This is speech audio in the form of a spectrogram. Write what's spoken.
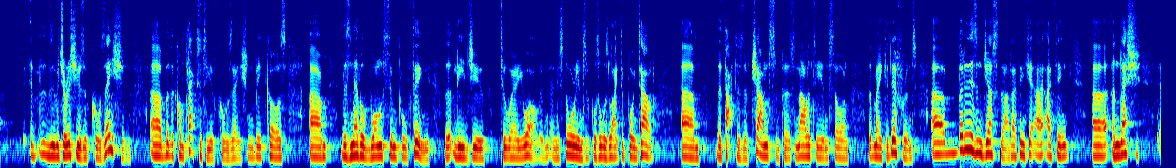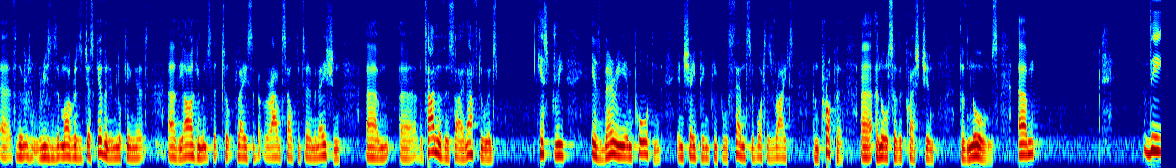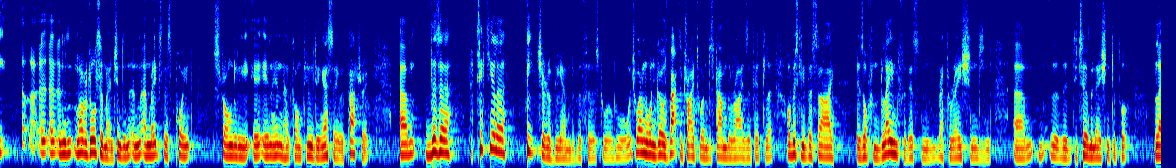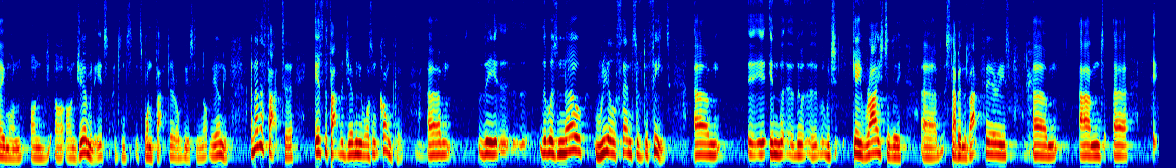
which are issues of causation, uh, but the complexity of causation because um, there's never one simple thing that leads you to where you are. And, and historians, of course, always like to point out um, the factors of chance and personality and so on that make a difference. Uh, but it isn't just that. I think, I, I think uh, unless, uh, for the reasons that Margaret has just given in looking at uh, the arguments that took place around self-determination um, uh, at the time of Versailles and afterwards, history is very important in shaping people's sense of what is right and proper, uh, and also the question of norms. Um, the, uh, uh, and Margaret also mentioned and, and, and, makes this point strongly in, in her concluding essay with Patrick, um, there's a particular feature of the end of the First World War, which when one goes back to try to understand the rise of Hitler, obviously Versailles is often blamed for this and reparations and um, the, the determination to put blame on, on, on Germany. It's, it's one factor, obviously not the only. Another factor is the fact that Germany wasn't conquered. Um, the, there was no real sense of defeat. Um, in the, the, which gave rise to the uh, stab in the back theories. Um, and uh, it,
